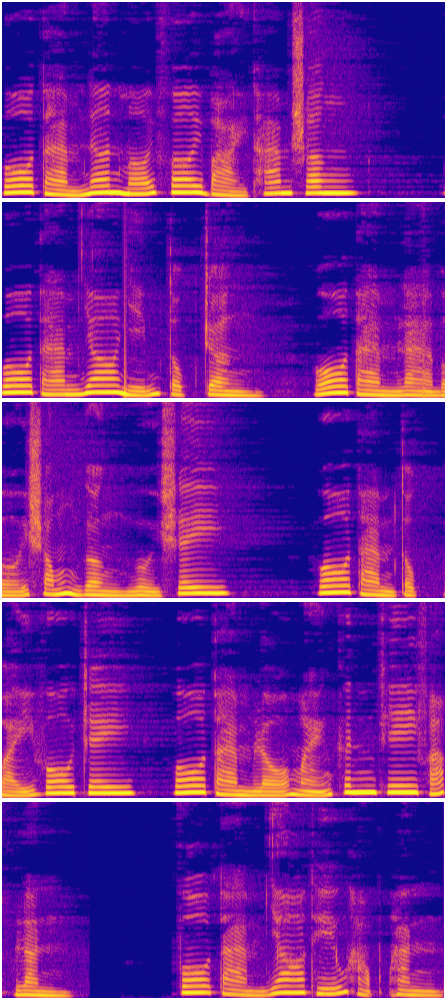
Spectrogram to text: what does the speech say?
vô tàm nên mới phơi bài tham sân, vô tàm do nhiễm tục trần, vô tàm là bởi sống gần người si, vô tàm tục vậy vô tri, vô tàm lộ mạng khinh khi pháp lành, vô tàm do thiếu học hành,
